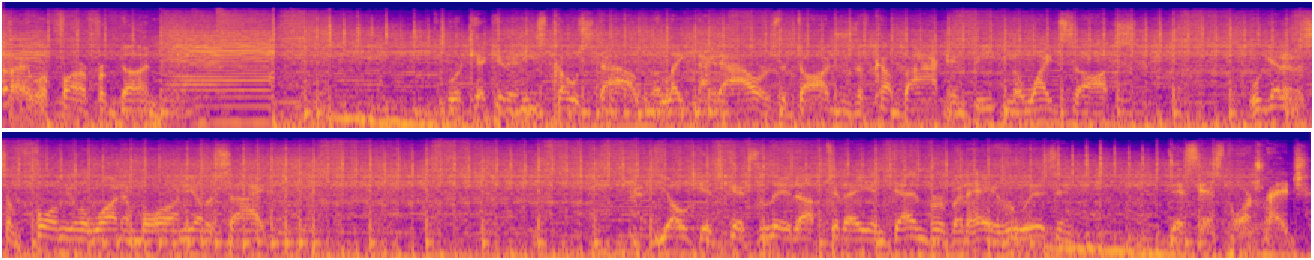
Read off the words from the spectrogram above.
all right, we're far from done. We're kicking it East Coast style in the late night hours. The Dodgers have come back and beaten the White Sox. We'll get into some Formula One and more on the other side. Jokic gets lit up today in Denver, but hey, who isn't? This is Sports Rage.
